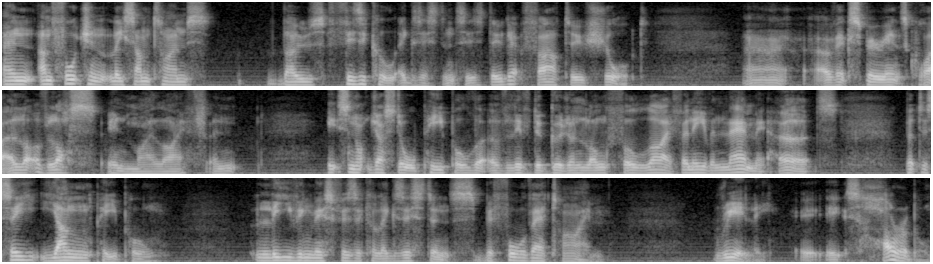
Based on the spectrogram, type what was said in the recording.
And unfortunately, sometimes those physical existences do get far too short. Uh, I've experienced quite a lot of loss in my life, and it's not just all people that have lived a good and long full life, and even them it hurts but to see young people leaving this physical existence before their time, really, it's horrible.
